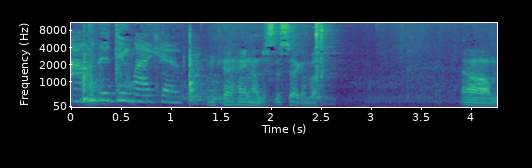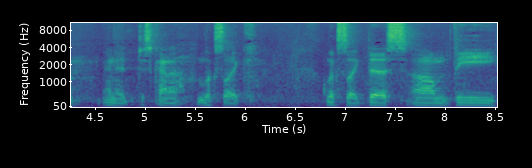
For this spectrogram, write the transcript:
I'm gonna do my code. Okay, hang on just a second, bud. Um, and it just kind of looks like looks like this. Um, the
